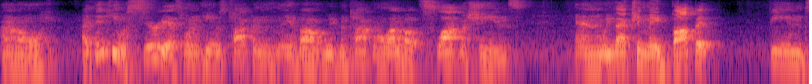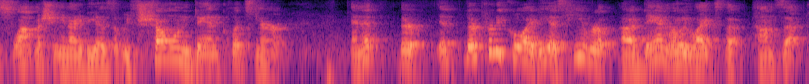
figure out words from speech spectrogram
I don't know. I think he was serious when he was talking to me about. We've been talking a lot about slot machines, and we've actually made Bop It themed slot machine ideas that we've shown Dan Klitzner, and it they're it, they're pretty cool ideas. He re, uh, Dan really likes the concept,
